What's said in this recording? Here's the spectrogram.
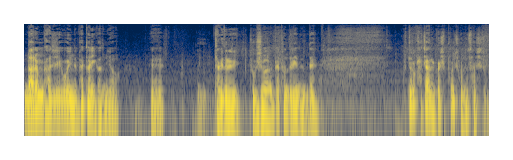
나름 가지고 있는 패턴이 있거든요. 예. 자기들이 조심하는 패턴들이 있는데 그대로 가지 않을까 싶어요. 저는 사실은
